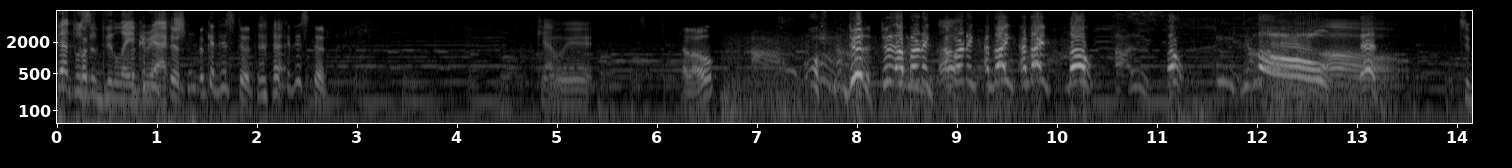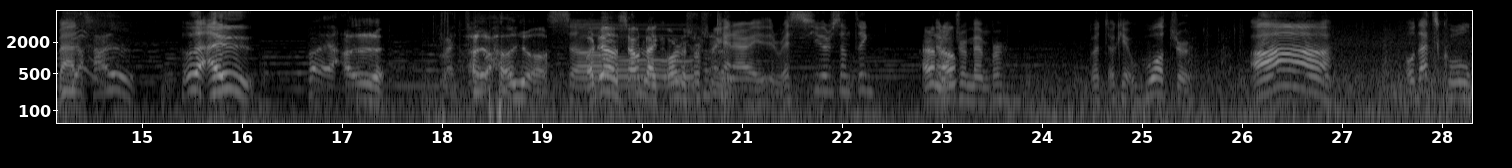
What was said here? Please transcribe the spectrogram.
that was a delayed Look reaction. Look at this dude. Look at this dude. Can we? Hello? Oh, dude, dude, I'm burning. I'm Oh. burning. I'm dying. I'm dying. No. No. No. Oh, Dead. too bad. So, Why do I sound like Arnold Schwarzenegger? Can I rescue or something? I don't I know. don't remember. But okay, water. Ah! Oh, that's cool.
